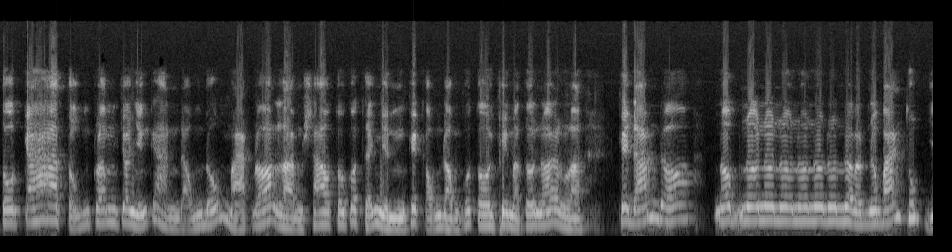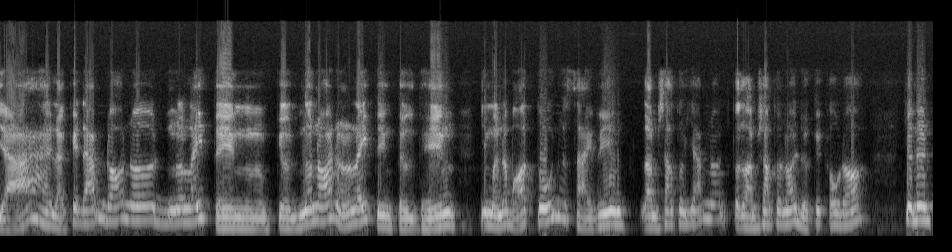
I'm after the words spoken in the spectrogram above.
tôi ca tụng Trump cho những cái hành động đốn mạc đó làm sao tôi có thể nhìn cái cộng đồng của tôi khi mà tôi nói rằng là cái đám đó nó nó nó nó nó nó, nó, nó bán thuốc giả hay là cái đám đó nó nó lấy tiền nó nói là nó lấy tiền từ thiện nhưng mà nó bỏ túi nó xài riêng. Làm sao tôi dám nói làm sao tôi nói được cái câu đó? Cho nên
